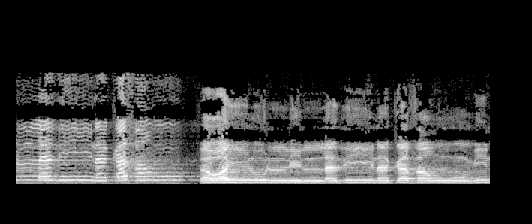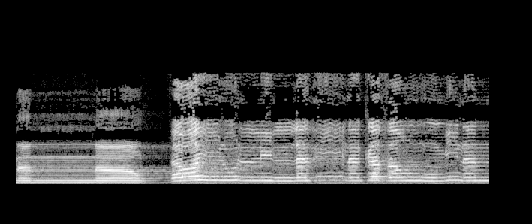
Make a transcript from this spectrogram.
الذين كفروا. فويل للذين كفروا من النار. فويل للذين كفروا من النار.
